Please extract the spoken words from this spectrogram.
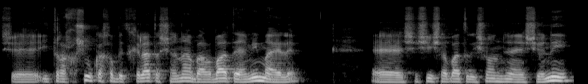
שהתרחשו ככה בתחילת השנה בארבעת הימים האלה, אה, שישי, שבת, ראשון, אה, שני,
